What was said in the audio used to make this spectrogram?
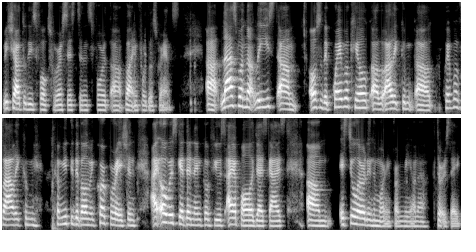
reach out to these folks for assistance for uh, applying for those grants. Uh, last but not least, um, also the Cuervo Hill uh, Valley, uh, Quaboag Valley Community Development Corporation. I always get their name confused. I apologize, guys. Um, it's still early in the morning for me on a Thursday.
